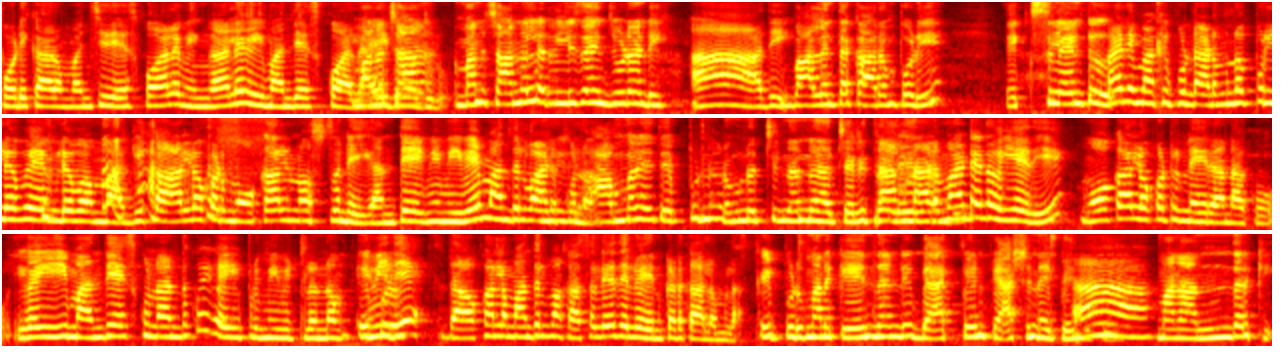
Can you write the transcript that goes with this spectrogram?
పొడి కారం మంచిది వేసుకోవాలి మింగాలి ఈ మంది వేసుకోవాలి. ఐదు రోజులు. మన ఛానల్లో రిలీజ్ అయింది చూడండి. ఆ, అది. బాలెంత కారం పొడి. ఎక్సలెంట్ కానీ మాకు ఇప్పుడు నడుము నొప్పులు లేవు ఏం లేవు అమ్మ ఈ కాళ్ళు ఒకటి మోకాళ్ళు నొస్తున్నాయి అంతే. మేము ఇవే మందులు వాడుకున్నాం. అమ్మనైతే ఎప్పుడు నడుమున వచ్చిందన్న చరిత్ర నాకు లేదు. నడమంటే నొయ్యేది. మోకాళ్ళు ఒకటి ఉన్నాయిరా నాకు. ఇక ఈ మంది వేసుకున్నందుకు ఇక ఇప్పుడు మేము ఇట్లున్నాం ఇవి ఇదే దవాఖాన్ల మందులు మాకు అసలే తెలియదు వెనకటి కాలంలో. ఇప్పుడు మనకి ఏందండి బ్యాక్ పెయిన్ ఫ్యాషన్ అయిపోయింది ఆ. మన అందరికి.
